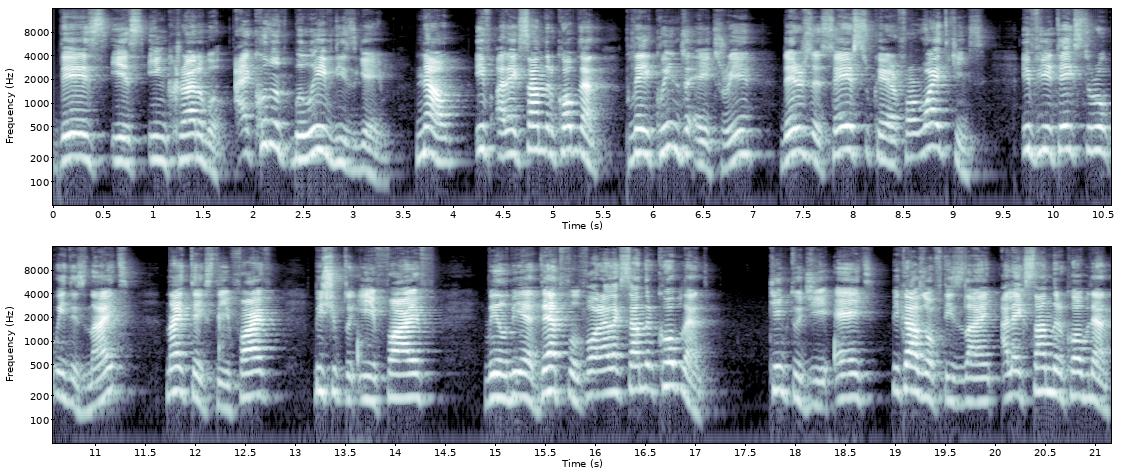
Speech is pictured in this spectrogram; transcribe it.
This is incredible. I couldn't believe this game. Now, if Alexander Koblents play queen to a3, there's a safe square for white kings. If he takes the rook with his knight, knight takes d5, bishop to e5 will be a deathful for Alexander Koblents. King to g8, because of this line, Alexander Koblents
